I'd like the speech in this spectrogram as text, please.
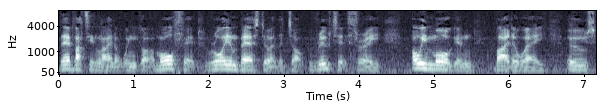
their batting lineup when you got them all fit, Roy and Bairstow at the top, Root at three, Eoin Morgan, by the way, who's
